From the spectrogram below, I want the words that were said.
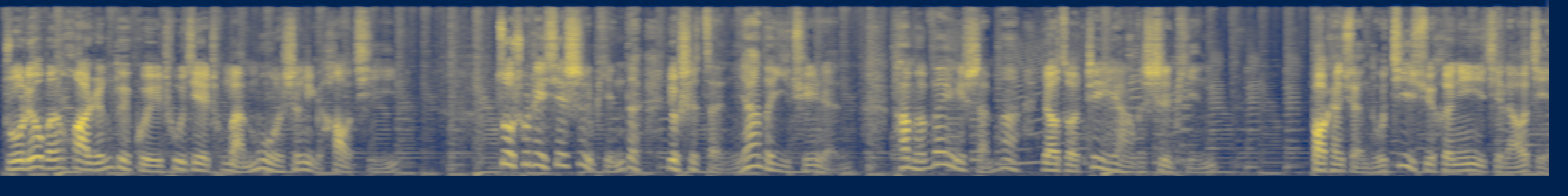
主流文化仍对鬼畜界充满陌生与好奇。做出这些视频的又是怎样的一群人？他们为什么要做这样的视频？报刊选读继续和您一起了解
